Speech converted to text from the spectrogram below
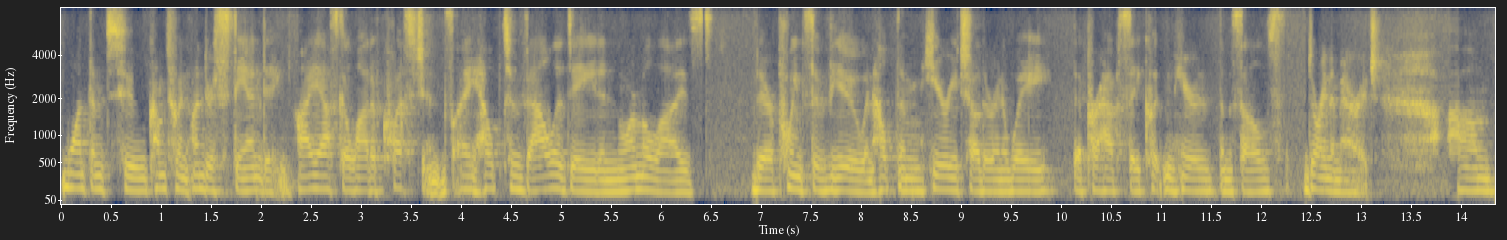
want them to come to an understanding. I ask a lot of questions. I help to validate and normalize their points of view and help them hear each other in a way that perhaps they couldn't hear themselves during the marriage. Um,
